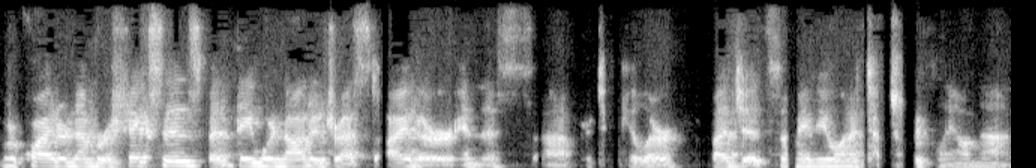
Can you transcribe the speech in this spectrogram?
required a number of fixes, but they were not addressed either in this uh, particular budget. So maybe you want to touch quickly on that.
